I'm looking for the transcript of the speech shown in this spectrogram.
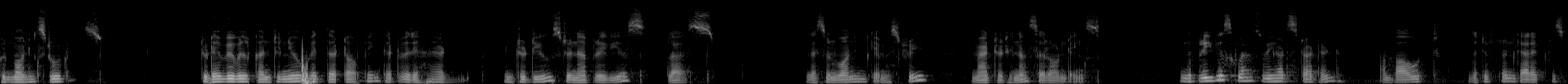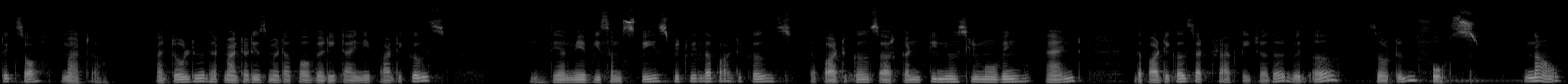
Good morning, students. Today we will continue with the topic that we had introduced in our previous class. Lesson 1 in chemistry Matter in our surroundings. In the previous class, we had studied about the different characteristics of matter. I told you that matter is made up of very tiny particles. There may be some space between the particles. The particles are continuously moving and the particles attract each other with a certain force. Now,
